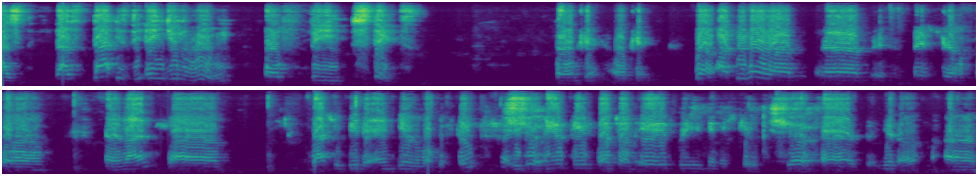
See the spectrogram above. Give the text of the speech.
as as that is the engine room of the state. Okay, okay. Well, as you know, um, uh, it's Ministry of uh, Finance. Um, that should be the engine room of the state. Sure. Its duties touch on every ministry. Sure. Uh, you know, um,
